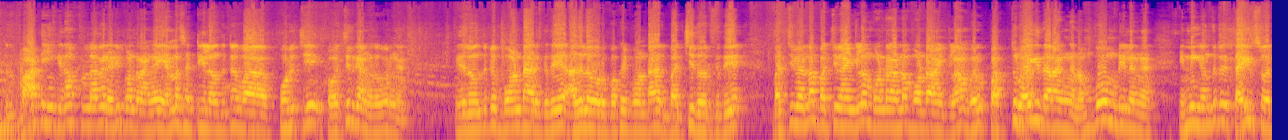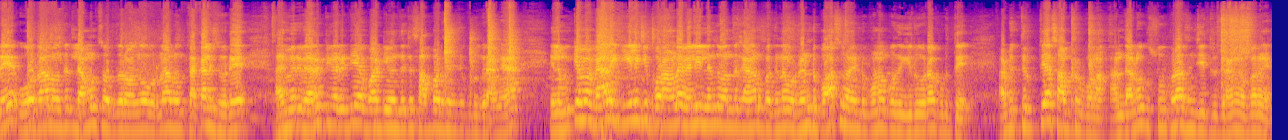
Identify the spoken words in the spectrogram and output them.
இது பாட்டி இங்கே தான் ஃபுல்லாகவே ரெடி பண்ணுறாங்க எண்ணெய் சட்டியில் வந்துட்டு வ- பொரிச்சு இப்போ வச்சிருக்காங்க இதை பாருங்க. இதில் வந்துட்டு போண்டா இருக்குது. அதில் ஒரு பகை போண்டா பச்சி இருக்குது பச்சி வேணா பச்சி வாங்கிக்கலாம் போண்டா வேணா போண்டா வாங்கிக்கலாம். வெறும் பத்து ரூபாய்க்கு தராங்க நம்பவும் முடியலங்க. இன்னைக்கு வந்துட்டு தயிர் சோறு ஒரு நாள் வந்துட்டு லெமன் சோறு தருவாங்க ஒரு நாள் வந்து தக்காளி சோறு. அதுமாதிரி வெரைட்டி வெரைட்டியாக பாட்டி வந்துட்டு சாப்பாடு செஞ்சு கொடுக்குறாங்க. இதில் முக்கியமாக வேலைக்கு கீழைக்கு போகிறாங்கன்னா வெளியிலேருந்து வந்திருக்காங்கன்னு பார்த்தீங்கன்னா ஒரு ரெண்டு பார்சல் வாங்கிட்டு போனால் போதும் இருபது ரூபா கொடுத்து. அப்படி திருப்தியாக சாப்பிட்டு போகலாம் அந்த அளவுக்கு சூப்பராக செஞ்சுட்டு இருக்காங்க பாருங்க.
